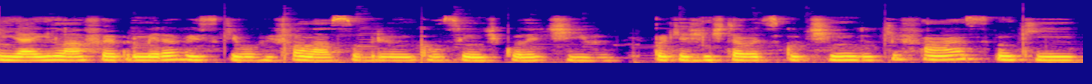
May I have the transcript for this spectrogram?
e aí lá foi a primeira vez que eu ouvi falar sobre o inconsciente coletivo porque a gente estava discutindo o que faz com que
